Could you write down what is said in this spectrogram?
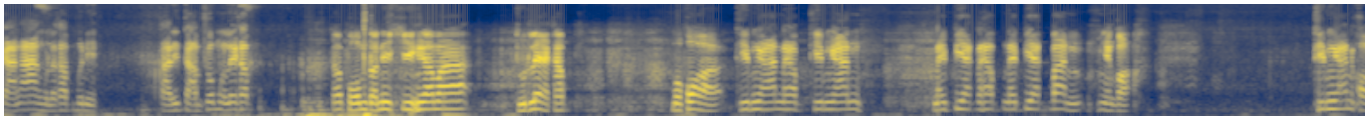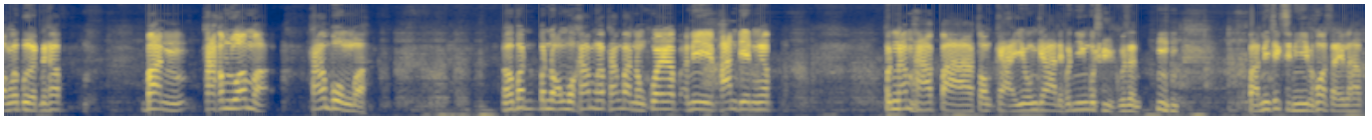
กลางอ่างหมดแล้วครับมื้อนี้ถ่ายติดตามชมกันเลยครับ ครับผมตอนนี้ขี่เงือมา จุดแรกครับมาพ่อทีมงานนะครับ ทีมงานในเปียกนะครับ ในเปียกบ้านยังเกาะ ทีมงานของระเบิดนะครับ บ้านทางคำรวมอะทางคำบงบ่เออบ้านบ้านหนองบัวคำครับทางบ้านหนองควายครับ อันนี้พานเด่นครับเพิ่นนำหาป่าตองไก่ยงยาเดี๋ยวเพิ่นยิงบ่ถือกูสั่น ป่านนี้จักสิหนีไปฮอดไสแล้วครับ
